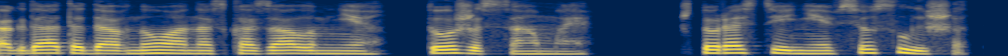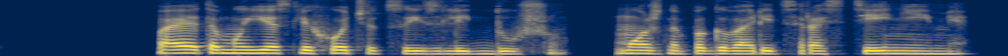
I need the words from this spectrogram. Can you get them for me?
Когда-то давно она сказала мне то же самое, что растения все слышат. Поэтому, если хочется излить душу, можно поговорить с растениями.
